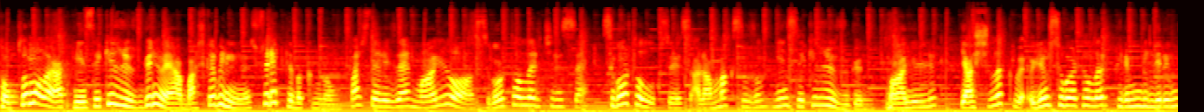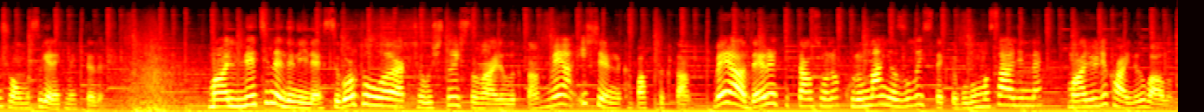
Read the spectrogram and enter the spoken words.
toplam olarak 1800 gün veya başka birinin sürekli bakımına muhtaç derece malul olan sigortalılar için ise sigortalılık süresi aranmaksızın 1800 gün malüllük, yaşlılık ve ölüm sigortaları primi bildirilmiş olması gerekmektedir. Maliyeti nedeniyle sigortalı olarak çalıştığı işten ayrıldıktan veya iş yerini kapattıktan veya devrettikten sonra kurumdan yazılı istekte bulunması halinde malulük aylığı bağlanır.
